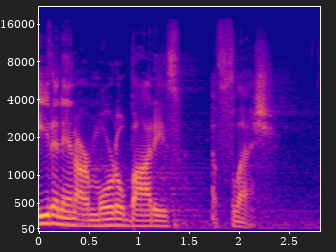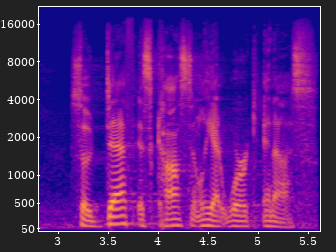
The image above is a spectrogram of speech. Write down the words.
even in our mortal bodies of flesh. So death is constantly at work in us,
